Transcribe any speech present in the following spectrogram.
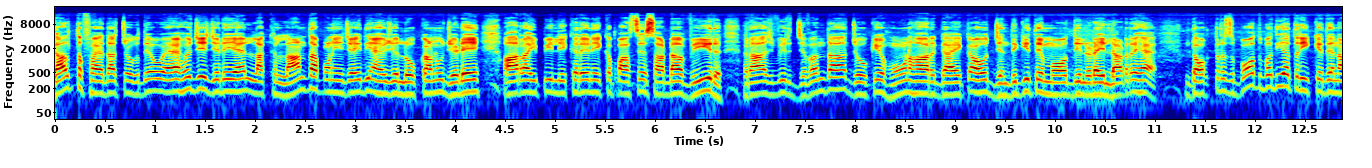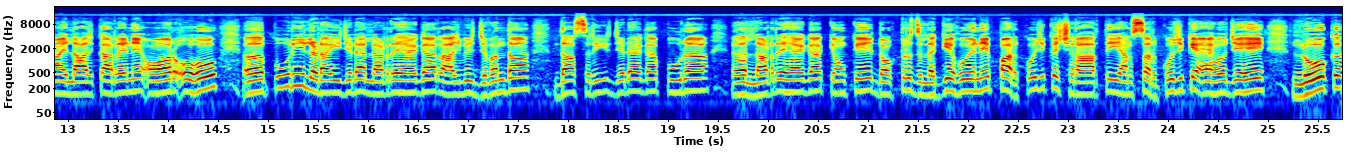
ਗਲਤ ਫਾਇਦਾ ਚੁੱਕਦੇ ਆ, ਉਹ ਇਹੋ ਜਿਹੇ ਜਿਹੜੇ ਹੈ ਲੱਖ ਲਾਹਨਤਾਂ ਪਾਉਣੀਆਂ ਚਾਹੀਦੀਆਂ। ਇਹੋ ਜਿਹੇ ਲੋਕਾਂ ਨੂੰ ਜਿਹੜੇ ਆਰਆਈਪੀ ਲਿਖ ਰਹੇ ਨੇ ਇੱਕ ਪਾਸੇ ਸਾਡਾ ਵੀਰ ਰਾਜਵੀਰ ਜਵੰਦਾ ਜੋ ਕਿ ਹੋਣਹਾਰ ਗਾਇਕ ਆ ਉਹ ਜ਼ਿੰਦਗੀ ਤੇ ਮੌਤ ਦੀ ਲੜਾਈ ਲੜ ਰਿਹਾ ਹੈ। ਡਾਕਟਰਸ ਬਹੁਤ ਵਧੀਆ ਤਰੀਕੇ ਦੇ ਨਾਲ ਇਲਾਜ ਕਰ ਰਹੇ ਨੇ ਔਰ ਉਹ ਪੂਰੀ ਲੜਾਈ ਜਿਹੜਾ ਲੜ ਰਿਹਾ ਹੈਗਾ ਰਾਜਵੀਰ ਜਵੰਦਾ ਦਾ ਸਰੀਰ ਜਿਹੜਾ ਹੈਗਾ ਪੂਰਾ ਲੜ ਰਿਹਾ ਹੈਗਾ ਕਿਉਂਕਿ ਡਾਕਟਰਸ ਲੱਗੇ ਹੋਏ ਨੇ ਪਰ ਕੁਝ ਕੁ ਸ਼ਰਾਰਤੀ ਅਨਸਰ ਕੁਝ ਕੁ ਇਹੋ ਜਿਹੇ ਲੋਕ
